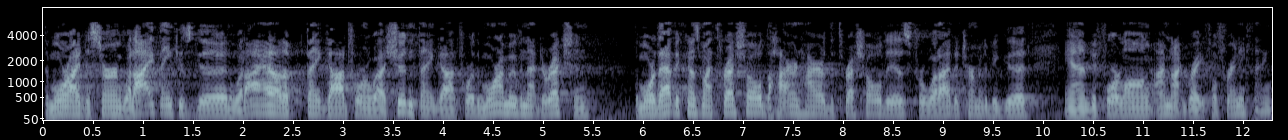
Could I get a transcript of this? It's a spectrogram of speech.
the more I discern what I think is good, what I ought to thank God for, and what I shouldn't thank God for, the more I move in that direction, the more that becomes my threshold, the higher and higher the threshold is for what I determine to be good. And before long, I'm not grateful for anything.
